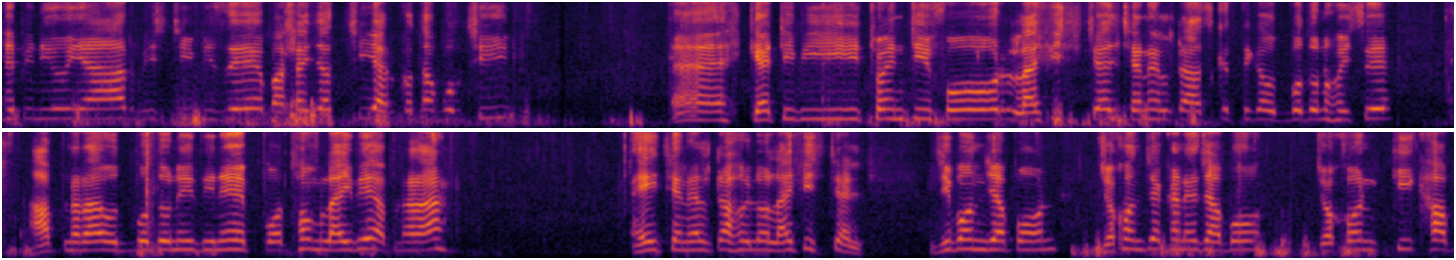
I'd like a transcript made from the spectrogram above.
হ্যাপি নিউ ইয়ার বৃষ্টি ভিজে বাসায় যাচ্ছি, আর কথা বলছি KTV twenty four life style চ্যানেলটা আজকের থেকে উদ্বোধন হয়েছে। আপনারা উদ্বোধনী দিনে প্রথম লাইভে আপনারা এই চ্যানেলটা হলো লাইফ স্টাইল জীবনযাপন, যখন যেখানে যাব, যখন কি খাব,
